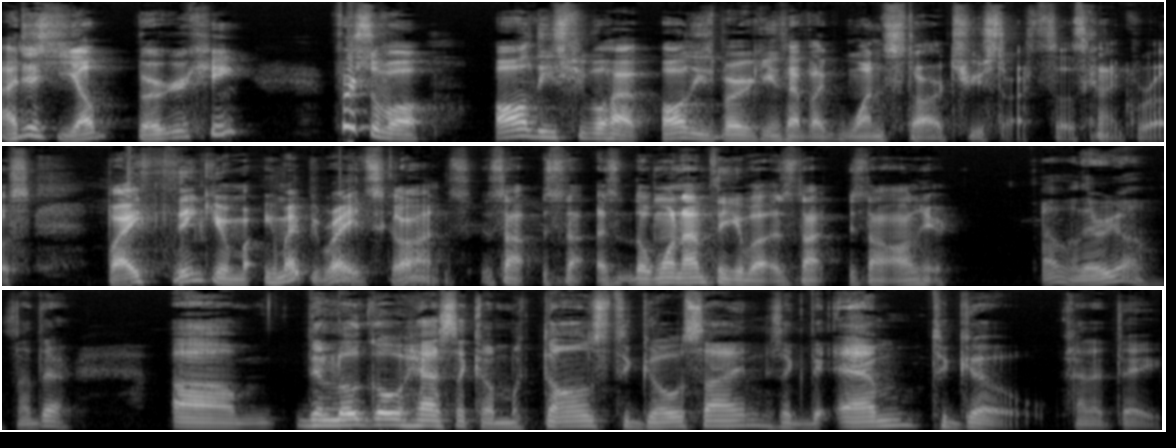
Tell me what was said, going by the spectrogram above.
I just yelped Burger King. First of all, all these people have all these Burger Kings have like one star, two stars, so it's kind of gross. But I think you you might be right. It's gone. It's not. It's not. It's, the one I'm thinking about is not. It's not on here. Oh, there we go. It's not there. Um, the logo has like a McDonald's to go sign. It's like the M to go kind of thing.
